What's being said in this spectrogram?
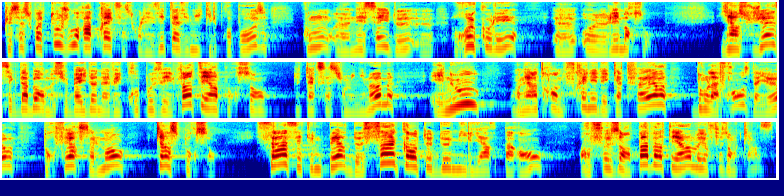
que ce soit toujours après que ce soit les États-Unis qui le proposent, qu'on euh, essaye de recoller les morceaux. Il y a un sujet, c'est que d'abord, M. Biden avait proposé 21% de taxation minimum, et nous, on est en train de freiner des cas de fer, dont la France d'ailleurs, pour faire seulement 15%. Ça, c'est une perte de 52 milliards par an, en faisant pas 21, mais en faisant 15.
